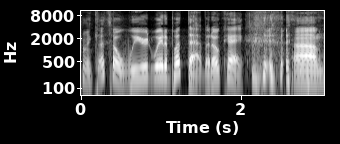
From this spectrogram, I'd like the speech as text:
Like- That's a weird way to put that, but okay. Um,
